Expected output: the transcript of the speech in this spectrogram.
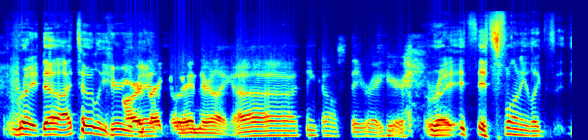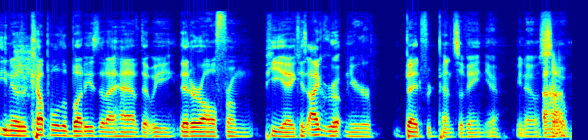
Right. No, I totally hear you, man. I go in they're like uh i think i'll stay right here Right. It's it's funny, like you know, a couple of the buddies that I have that we that are all from PA because I grew up near Bedford, Pennsylvania. You know, Uh-huh. so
